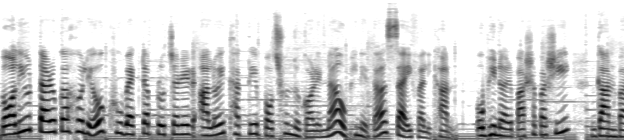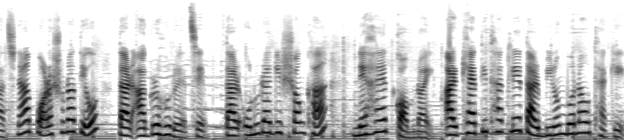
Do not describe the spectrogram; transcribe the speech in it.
বলিউড তারকা হলেও খুব একটা প্রচারের আলোয় থাকতে পছন্দ করেন না অভিনেতা সাইফ আলী খান। অভিনয়ের পাশাপাশি গান বাজনা, পড়াশোনাতেও তার আগ্রহ রয়েছে। তার অনুরাগের সংখ্যা নেহায়েত কম নয়। আর খ্যাতি থাকলে তার বিড়ম্বনাও থাকে।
